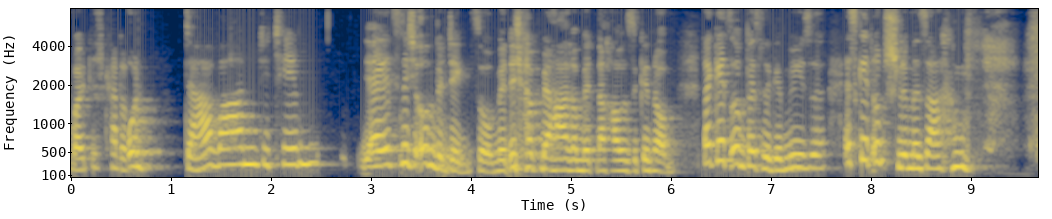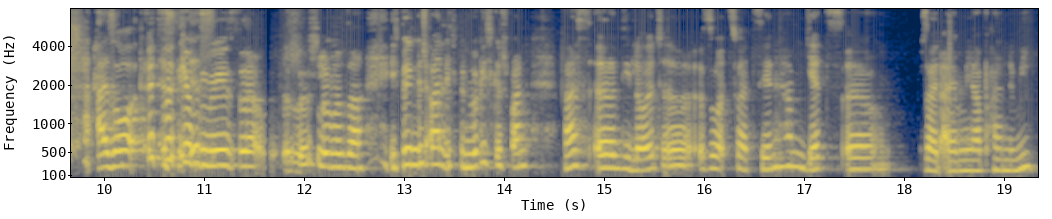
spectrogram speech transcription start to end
wollte ich gerade. Und da waren die Themen ja jetzt nicht unbedingt so mit, ich habe mir Haare mit nach Hause genommen. Da geht es um ein bisschen Gemüse, es geht um schlimme Sachen. Also es Gemüse, ist schlimme Sachen. Ich bin gespannt, ich bin wirklich gespannt, was äh, die Leute so zu erzählen haben jetzt äh, seit einem Jahr Pandemie.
